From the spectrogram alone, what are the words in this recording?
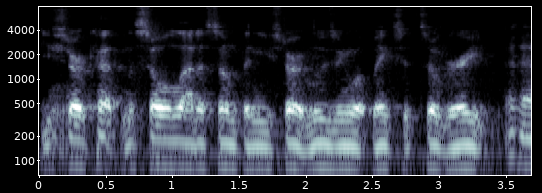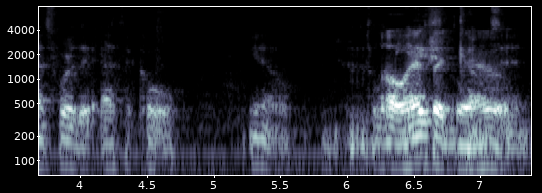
You start cutting the soul out of something, you start losing what makes it so great. and that's where the ethical, you know, mm-hmm. Oh, delineation comes in.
